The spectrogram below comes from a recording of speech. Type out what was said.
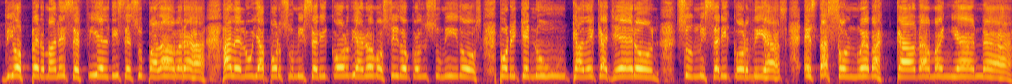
Dios permanece fiel, dice su palabra. Aleluya, por su misericordia no hemos sido consumidos, porque nunca decayeron sus misericordias. Estas son nuevas cada mañana,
